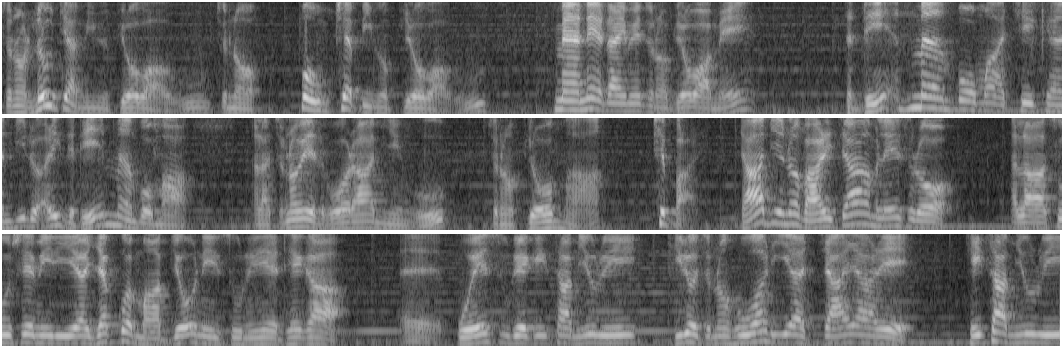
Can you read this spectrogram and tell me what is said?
ကျွန်တော်လောက်ကြံပြီးမပြောပါဘူးကျွန်တော်ပုံဖြတ်ပြီးမပြောပါဘူးမှန်တဲ့အတိုင်းပဲကျွန်တော်ပြောပါမယ်သတင်းအမှန်ပေါ်မှာအခြေခံပြီးတော့အဲ့ဒီသတင်းအမှန်ပေါ်မှာဟလာကျွန်တော်ရဲ့သဘောထားအမြင်ကို ကျွန်တော်ပြောမှာဖြစ်ပါတယ်ဒါအပြင်တော့ဘာတွေကြားရမလဲဆိုတော့ဟလာဆိုရှယ်မီဒီယာရက်ကွက်မှာပြောနေဆိုနေတဲ့အထက်ကအဲပွဲစုတဲ့ကိစ္စမျိုးတွေပြီးတော့ကျွန်တော်ဟိုကဒီကကြားရတဲ့ကိစ္စမျိုးတွေ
